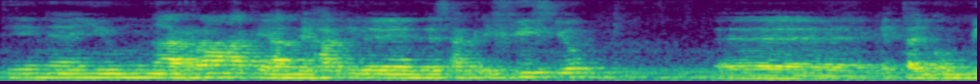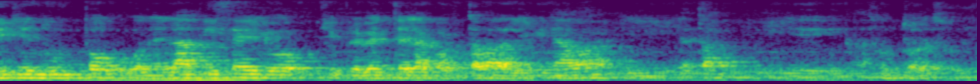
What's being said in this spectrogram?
tiene ahí una rama que han dejado aquí de, sacrificio. Eh, que estáis compitiendo un poco con el lápiz, yo simplemente la cortaba, la eliminaba y ya está, y asunto resuelto.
